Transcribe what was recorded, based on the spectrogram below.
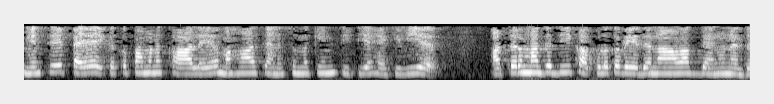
මෙසේ පැය එකක පමණ කාලය මහා සැනසුමකින් සිටිය හැකි විය. අතරමඟදී කකුලක වේදනාවක් දැනුණද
